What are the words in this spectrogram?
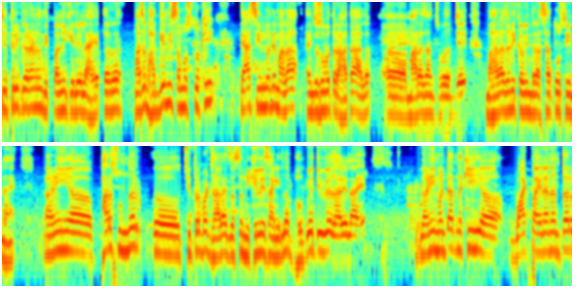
चित्रीकरण दिग्पालनी केलेलं आहे. तर माझं भाग्य मी समजतो की त्या सीनमध्ये मला त्यांच्यासोबत राहता आलं महाराजांसोबत. म्हणजे महाराज आणि कवींद्र असा तो सीन आहे. आणि फार सुंदर चित्रपट झाला आहे जसं निखिलने सांगितलं. भव्य दिव्य झालेलं आहे. आणि म्हणतात ना की वाट पाहिल्यानंतर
